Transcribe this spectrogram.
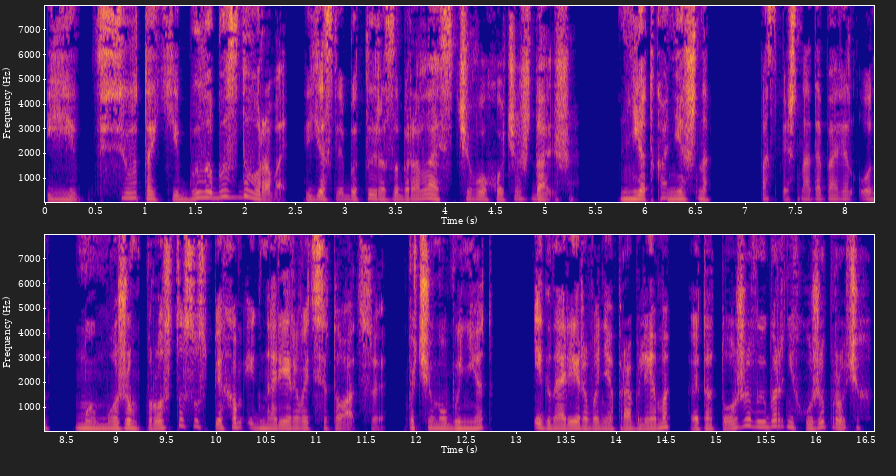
«И все-таки было бы здорово, если бы ты разобралась, чего хочешь дальше. Нет, конечно, — поспешно добавил он, — мы можем просто с успехом игнорировать ситуацию. Почему бы нет? Игнорирование проблемы — это тоже выбор не хуже прочих.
